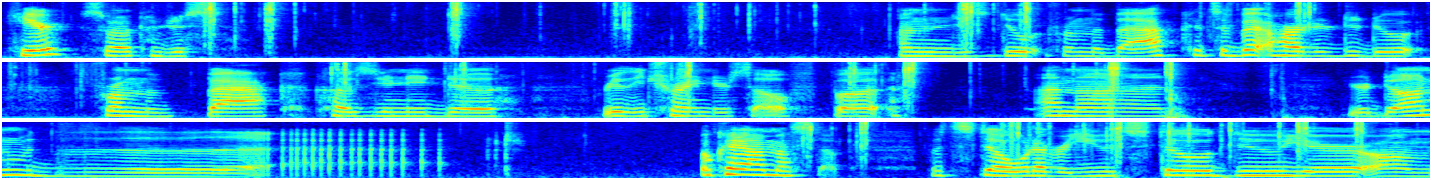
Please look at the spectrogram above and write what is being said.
here, so I can just and just do it from the back. It's a bit harder to do it from the back because you need to really train yourself. But and then you're done with that. Okay, I messed up, but still, whatever. You still do your um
